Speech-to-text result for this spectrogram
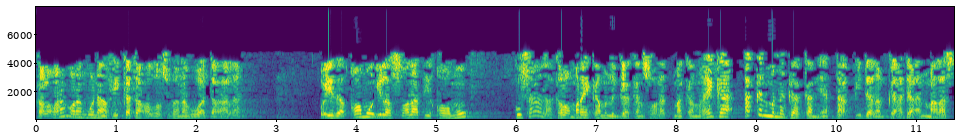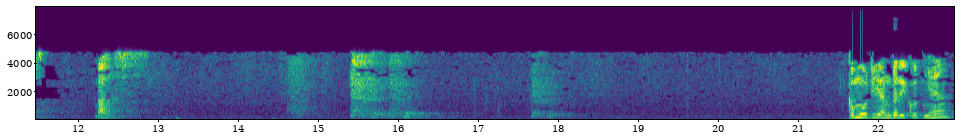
kalau orang-orang munafik kata Allah Subhanahu wa taala, "Wa idza qamu ila sholati qamu kusala." Kalau mereka menegakkan salat, maka mereka akan menegakkannya tapi dalam keadaan malas malas. Kemudian berikutnya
